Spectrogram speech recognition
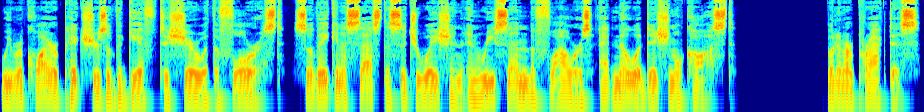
we require pictures of the gift to share with the florist so they can assess the situation and resend the flowers at no additional cost but in our practice,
